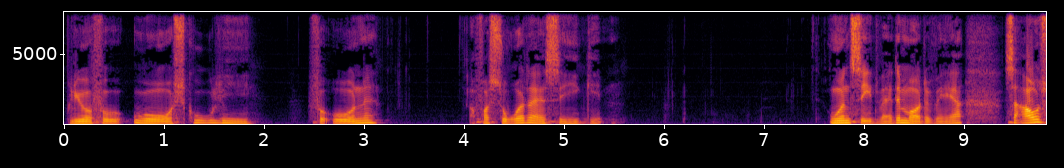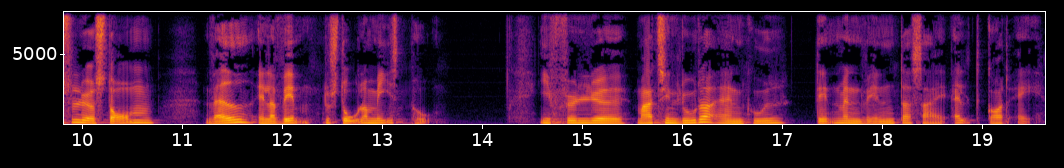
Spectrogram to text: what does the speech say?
bliver for uoverskuelige, for onde og for sorte at se igennem. Uanset hvad det måtte være, så afslører stormen, hvad eller hvem du stoler mest på. Ifølge Martin Luther er en Gud den, man venter sig alt godt af.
